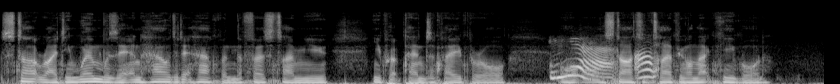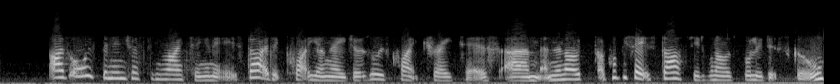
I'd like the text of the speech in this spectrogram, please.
start writing? When was it and how did it happen the first time you, you put pen to paper or, or, Yeah, or started I- typing on that keyboard? I've always been interested in writing, and it, started at quite a young age. I was always quite creative, um, and then I would, I'd probably say it started when I was bullied at school.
